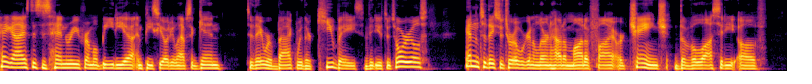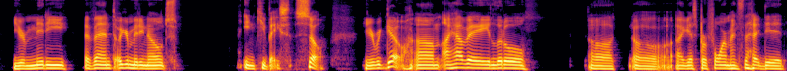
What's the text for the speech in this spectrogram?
Hey guys, this is Henry from Obedia and PC Audio Labs again. Today we're back with our Cubase video tutorials. And in today's tutorial, we're going to learn how to modify or change the velocity of your MIDI event or your MIDI notes in Cubase. So here we go. Um, I have a little, uh, uh, I guess, performance that I did.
